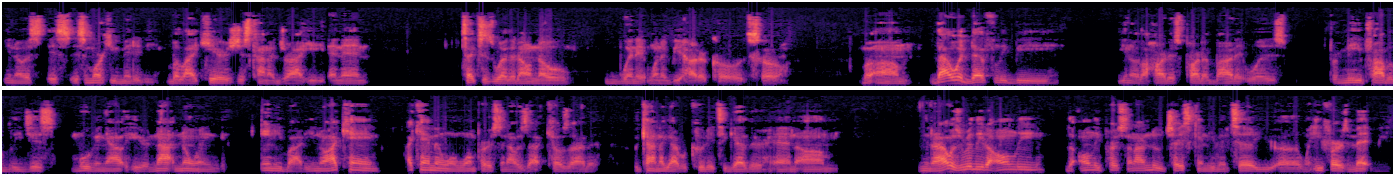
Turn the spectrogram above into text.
you know, it's it's it's more humidity. But like here it's just kind of dry heat, and then Texas weather don't know when it when it be hot or cold. So but um, that would definitely be, you know, the hardest part about it was for me probably just moving out here, not knowing anybody. You know, I came I came in with one person. I was at Kelzada. We kind of got recruited together, and um, you know, I was really the only the only person I knew. Chase can't even tell you uh, when he first met me.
